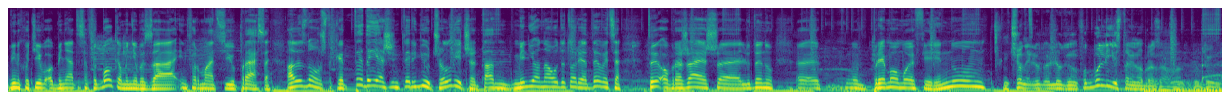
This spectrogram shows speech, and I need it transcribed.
він хотів обмінятися футболками, ніби за інформацією преси. Але знову ж таки, ти даєш інтерв'ю, чоловіче, там мільйонна аудиторія дивиться, ти ображаєш людину е, в прямому ефірі. Ну Нічого не люд- людину, футболіста він образав ну, людину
